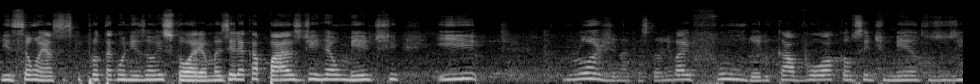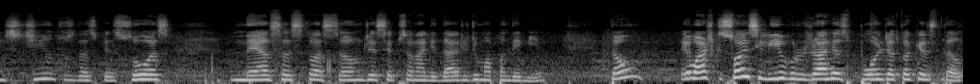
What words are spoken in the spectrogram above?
e são essas que protagonizam a história, mas ele é capaz de realmente ir longe na questão, ele vai fundo, ele cavoca os sentimentos, os instintos das pessoas nessa situação de excepcionalidade de uma pandemia. Então, eu acho que só esse livro já responde a tua questão.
